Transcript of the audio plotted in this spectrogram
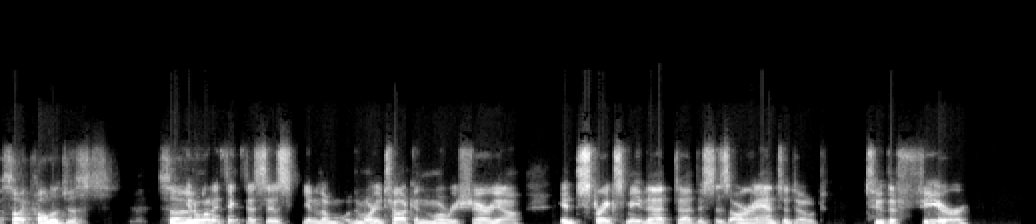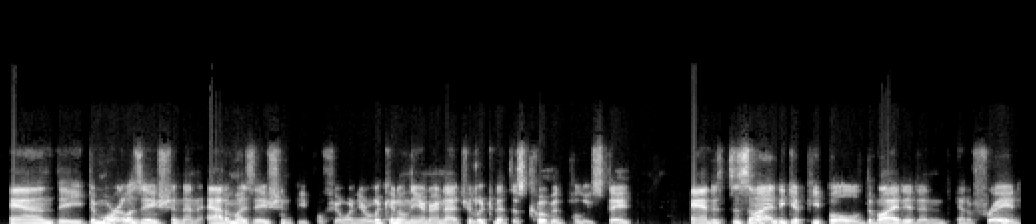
psychologists. So, you know what I think this is? You know, the, the more you talk and the more we share, you know, it strikes me that uh, this is our antidote to the fear and the demoralization and atomization people feel when you're looking on the internet, you're looking at this COVID police state, and it's designed to get people divided and, and afraid.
